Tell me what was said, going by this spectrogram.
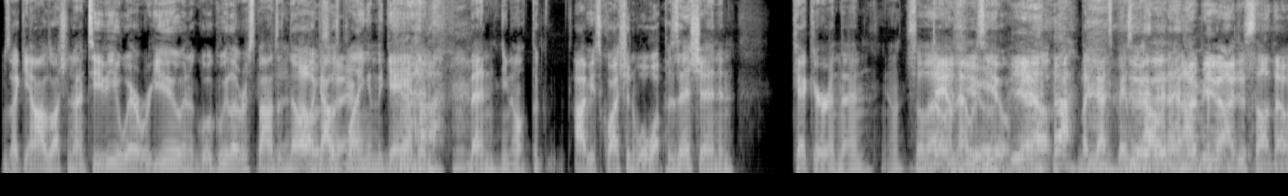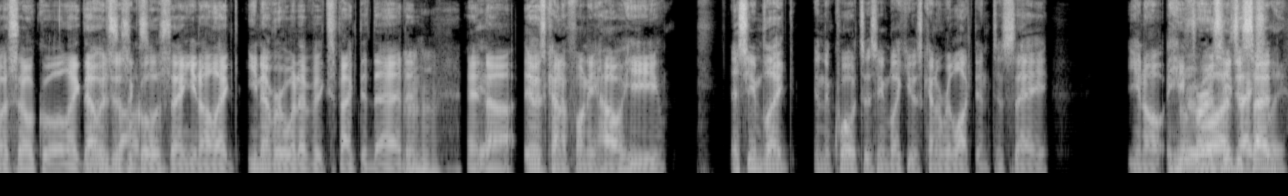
was like, you know, I was watching it on TV. Where were you? And Aguila responds with, no, "I like I was was there." playing in the game. and then, you know, the obvious question, well, what position? And kicker. And then, you know, So that damn, was that was you. Yeah. Yep. Like that's basically Dude, how it ended. I mean, I just thought that was so cool. Like that was That's just the coolest thing. You know, like you never would have expected that, and Mhm. and Yeah. uh, it was kind of funny how he. It seemed like in the quotes, it seemed like he was kind of reluctant to say. You know, he Who he first he was, just actually. said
